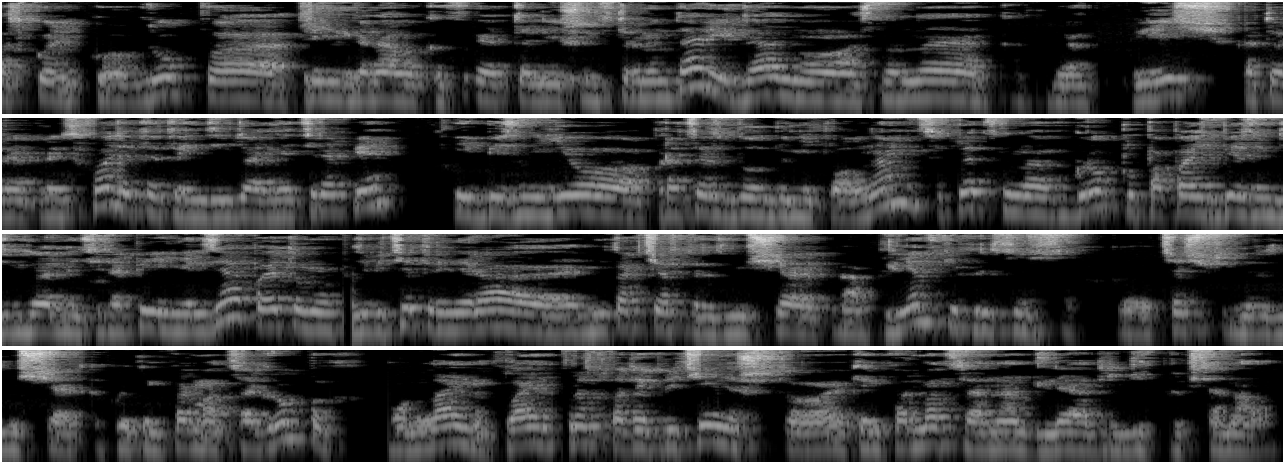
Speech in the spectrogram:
поскольку группа тренинга навыков – это лишь инструментарий, да, но основная как бы, вещь, которая происходит, это индивидуальная терапия и без нее процесс был бы неполным. Соответственно, в группу попасть без индивидуальной терапии нельзя, поэтому DBT-тренера не так часто размещают на клиентских ресурсах, чаще всего размещают какую-то информацию о группах, онлайн, офлайн, просто по той причине, что эта информация, она для других профессионалов.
